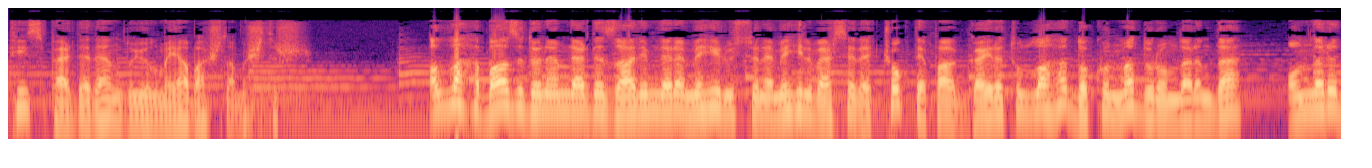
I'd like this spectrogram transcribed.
tiz perdeden duyulmaya başlamıştır. Allah bazı dönemlerde zalimlere mehil üstüne mehil verse de çok defa gayretullah'a dokunma durumlarında onları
